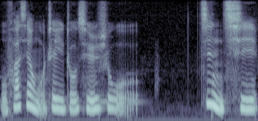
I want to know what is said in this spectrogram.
我发现我这一周其实是我近期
